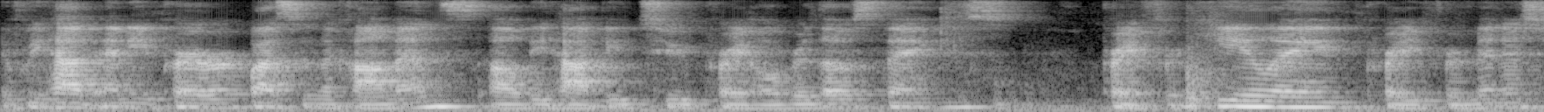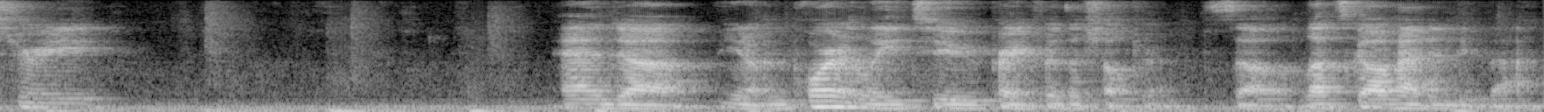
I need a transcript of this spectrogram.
if we have any prayer requests in the comments, I'll be happy to pray over those things. Pray for healing, pray for ministry, and uh, you know, importantly, to pray for the children. So let's go ahead and do that.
